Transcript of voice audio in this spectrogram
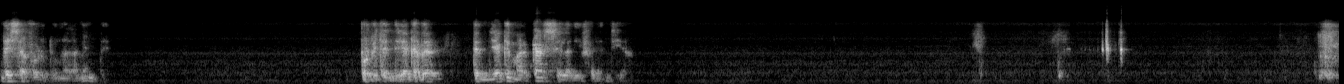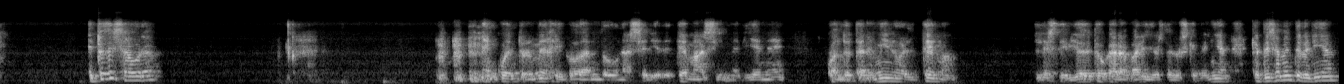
Desafortunadamente porque tendría que haber, tendría que marcarse la diferencia. Entonces ahora me encuentro en México dando una serie de temas y me viene, cuando termino el tema, les debió de tocar a varios de los que venían, que precisamente venían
